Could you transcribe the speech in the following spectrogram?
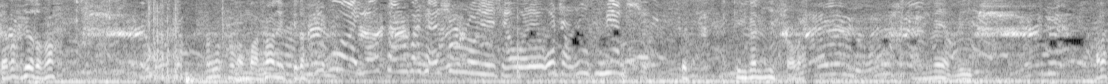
来吧，要多少？马上就给他。给我要三十块钱瘦肉就行，我我整肉丝面吃。这一个一条吧，应该也可以。好了，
